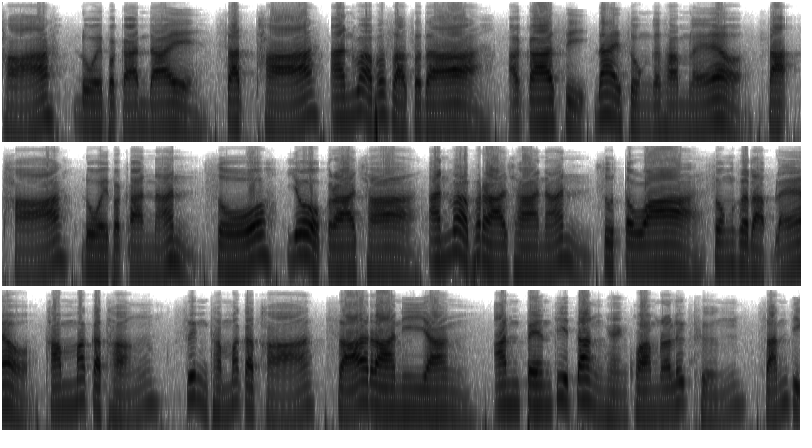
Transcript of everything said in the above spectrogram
ถาโดยประการใด สัทธาอันว่าพระศาสดา อากาสิได้ทรงกระทำแล้วตะถาโดยประการนั้น โสโยกราชา อันว่าพระราชานั้น สุตวาทรงสดับแล้ว ธรรมกถัง ซึ่งธรรมกถา สารานียังอันเป็นที่ตั้งแห่งความระลึกถึง สันติ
